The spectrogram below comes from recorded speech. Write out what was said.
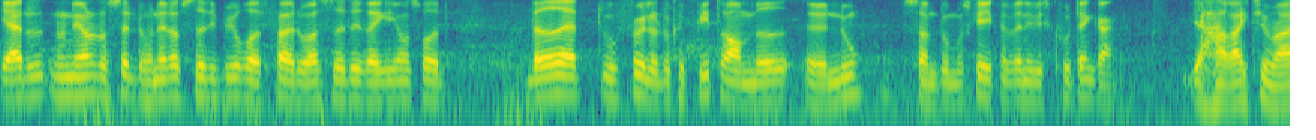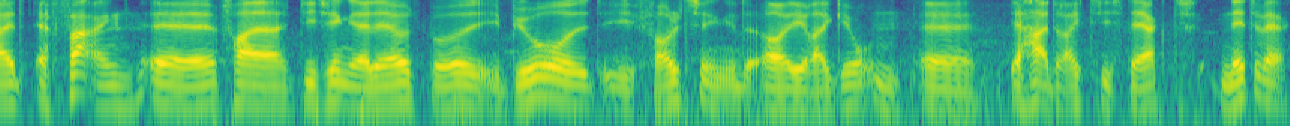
Ja, du, nu nævner du selv, du har netop siddet i byrådet, før du også siddet i regionsrådet. Hvad er det, du føler, du kan bidrage med øh, nu, som du måske ikke nødvendigvis kunne dengang? Jeg har rigtig meget erfaring øh, fra de ting, jeg har lavet, både i byrådet, i Folketinget og i regionen. Øh, jeg har et rigtig stærkt netværk.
